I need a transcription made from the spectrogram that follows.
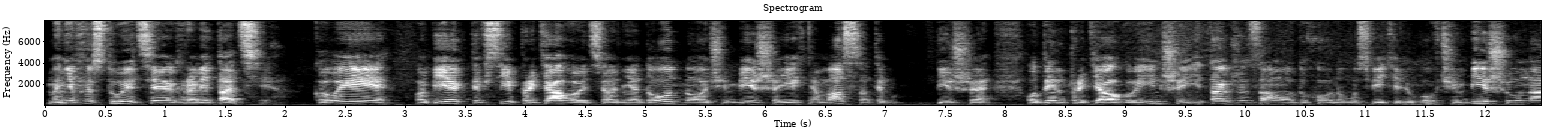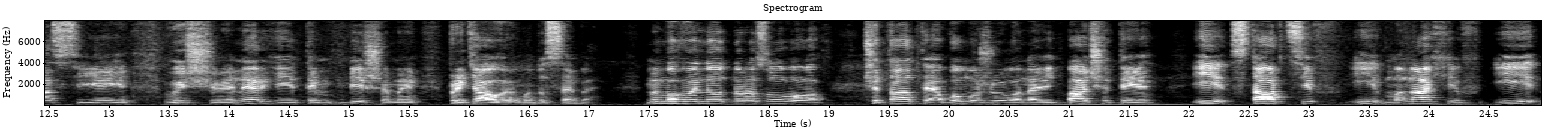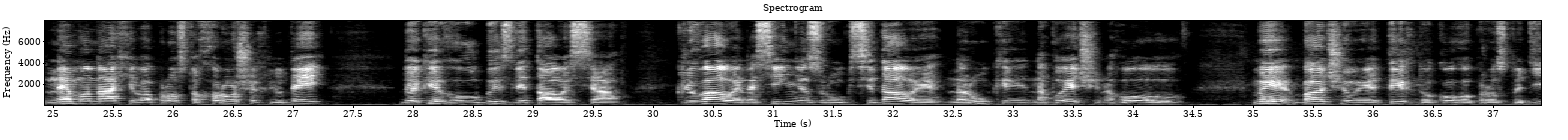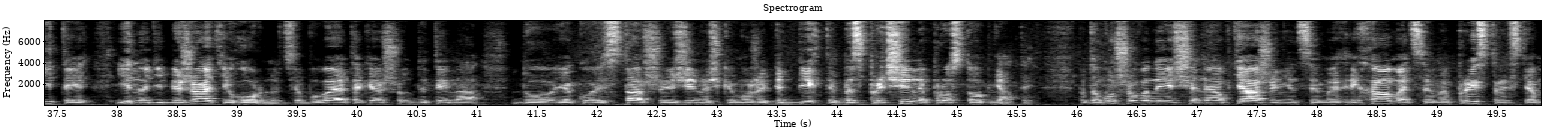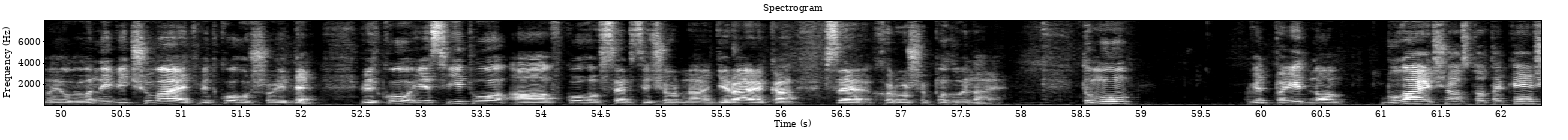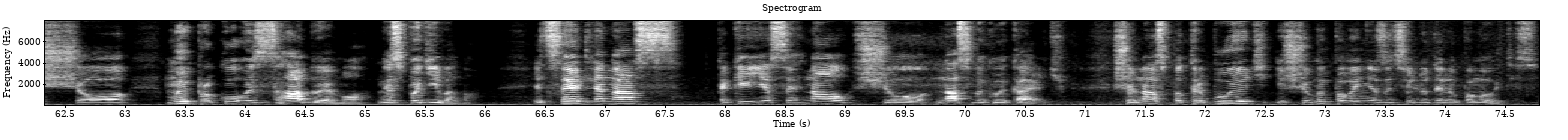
маніфестується як гравітація. Коли об'єкти всі притягуються одне до одного, чим більше їхня маса, тим більше один притягує інший, і так же само в духовному світі любов. Чим більше у нас цієї вищої енергії, тим більше ми притягуємо до себе. Ми могли неодноразово читати або, можливо, навіть бачити і старців, і монахів, і не монахів, а просто хороших людей, до яких голуби зліталися, клювали насіння з рук, сідали на руки, на плечі, на голову. Ми бачили тих, до кого просто діти іноді біжать і горнуться. Буває таке, що дитина до якоїсь старшої жіночки може підбігти без причини просто обняти. Тому що вони ще не обтяжені цими гріхами, цими пристрастями. Вони відчувають від кого що йде, від кого є світло, а в кого в серці чорна діра, яка все хороше поглинає. Тому, відповідно, буває часто таке, що ми про когось згадуємо несподівано. І це для нас такий є сигнал, що нас викликають, що нас потребують і що ми повинні за цю людину помолитися.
